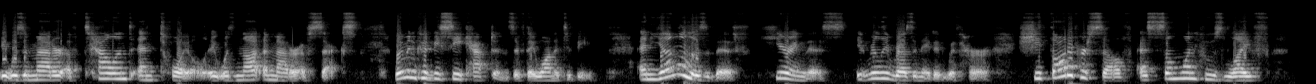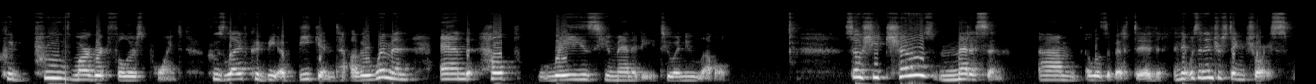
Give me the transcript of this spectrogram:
It was a matter of talent and toil. It was not a matter of sex. Women could be sea captains if they wanted to be. And young Elizabeth, hearing this, it really resonated with her. She thought of herself as someone whose life could prove Margaret Fuller's point, whose life could be a beacon to other women and help raise humanity to a new level. So she chose medicine, um, Elizabeth did, and it was an interesting choice.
